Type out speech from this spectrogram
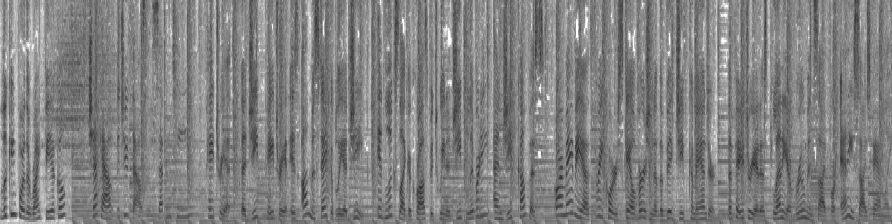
Looking for the right vehicle? Check out the 2017 Patriot. The Jeep Patriot is unmistakably a Jeep. It looks like a cross between a Jeep Liberty and Jeep Compass, or maybe a three-quarter scale version of the big Jeep Commander. The Patriot has plenty of room inside for any size family.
